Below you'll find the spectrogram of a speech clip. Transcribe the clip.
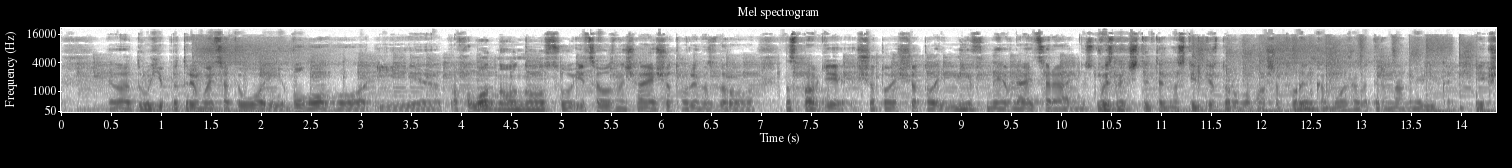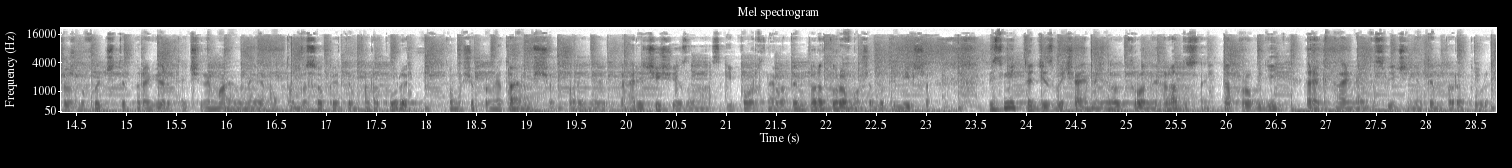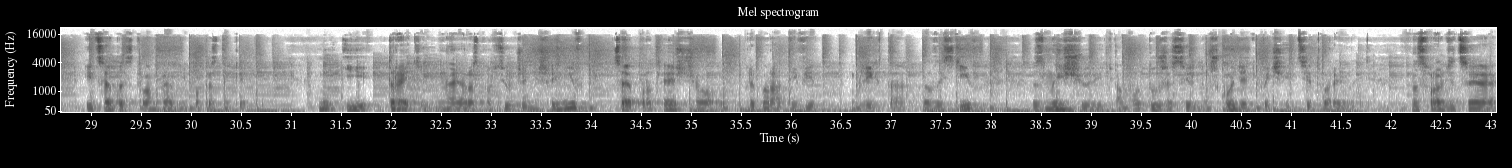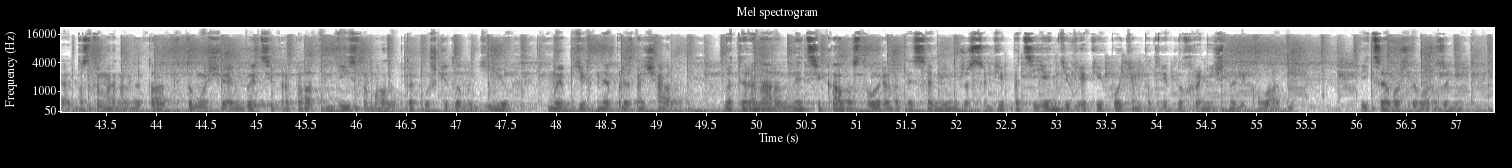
Е, Другі притримуються теорії вологого і прохолодного носу, і це означає, що тварина здорова. Насправді, що той, що той міф не є реальністю. Визначити те, наскільки здорова ваша тваринка, може ветеринарний лікар. Якщо ж ви хочете перевірити, чи немає у неї раптом високої температури, тому що пам'ятаємо, що тварини гарячіші за нас, і поверхнева температура може бути більша. Візьміть тоді звичайний електронний градусник та проведіть ректальне дослідження температури, і це дасть вам певні показники. Ну і третій найрозповсюдженіший міф це про те, що препарати від бліг та листів знищують або дуже сильно шкодять печінці тварини. Насправді це достеменно не так, тому що якби ці препарати дійсно мали б таку шкідливу дію, ми б їх не призначали. Ветеринарам не цікаво створювати самим же собі пацієнтів, яких потім потрібно хронічно лікувати. І це важливо розуміти.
